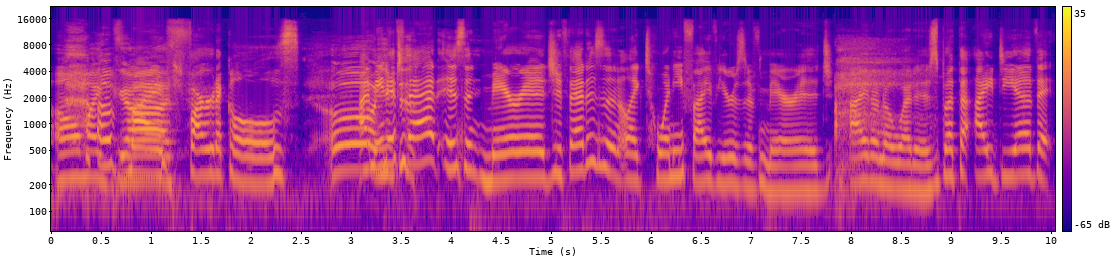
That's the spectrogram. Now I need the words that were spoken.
Oh my of my gosh. farticles. oh, I mean, if just- that isn't marriage, if that isn't like 25 years of marriage, I don't know what is. But the idea that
